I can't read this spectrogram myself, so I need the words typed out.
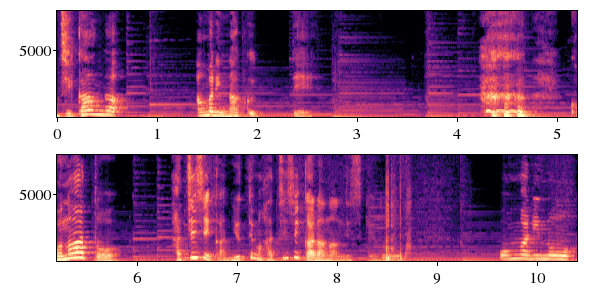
時間があんまりなくって、この後、8時間、言っても8時からなんですけど、こんまりの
